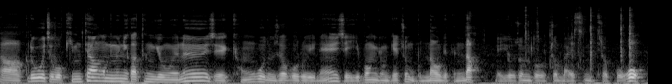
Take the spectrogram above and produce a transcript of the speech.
자, 그리고 이제 뭐 김태환 감독님 같은 경우에는 이제 경고 누적으로 인해 이제 이번 경기에 좀 못 나오게 된다. 네, 요 점도 좀 말씀드려보고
